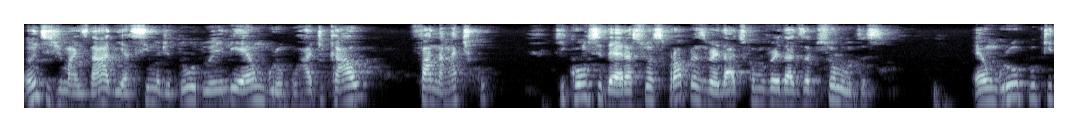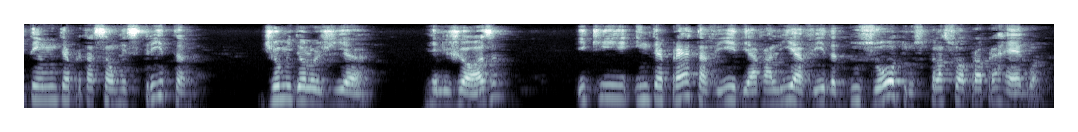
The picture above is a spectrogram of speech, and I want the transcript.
antes de mais nada e acima de tudo, ele é um grupo radical, fanático, que considera as suas próprias verdades como verdades absolutas. É um grupo que tem uma interpretação restrita de uma ideologia religiosa e que interpreta a vida e avalia a vida dos outros pela sua própria régua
